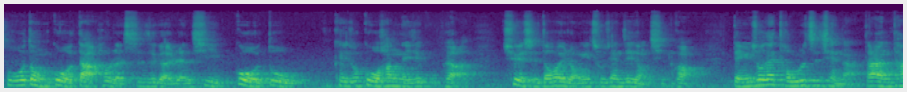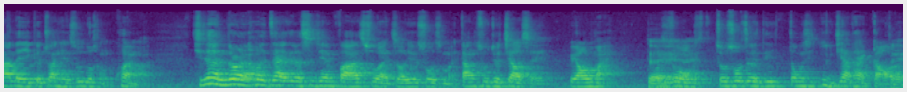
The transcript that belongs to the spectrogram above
波动过大，或者是这个人气过度，可以说过夯的一些股票啊，确实都会容易出现这种情况。等于说在投入之前呢、啊，当然它的一个赚钱速度很快嘛。其实很多人会在这个事件发出来之后，就说什么当初就叫谁不要买，或者说就说这个东西溢价太高了。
